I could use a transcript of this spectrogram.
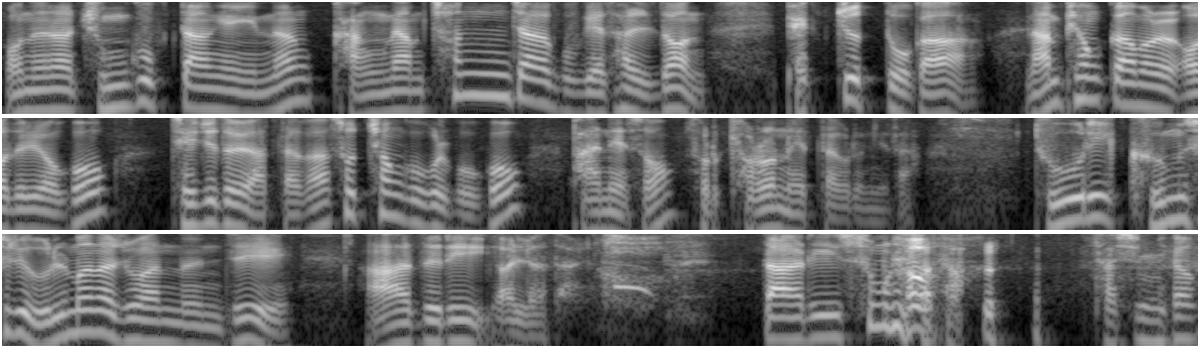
어느 날 중국 땅에 있는 강남 천자국에 살던 백주도가 남편감을 얻으려고 제주도에 왔다가 소천국을 보고 반해서 서로 결혼을 했다고 그럽니다. 둘이 금술이 얼마나 좋았는지 아들이 18, 딸이 28. 40명?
